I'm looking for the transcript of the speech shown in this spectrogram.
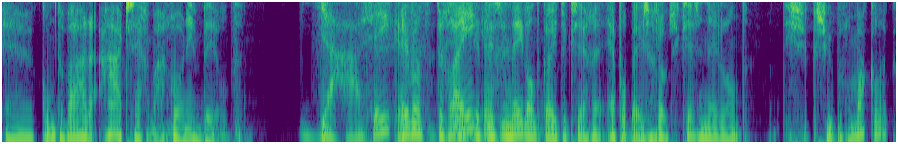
Eh, komt de ware aard, zeg maar, gewoon in beeld. Ja, zeker. Hè, want tegelijk, Zeker. het is in Nederland kan je natuurlijk zeggen, Apple Pay is een groot succes in Nederland. Het is super gemakkelijk.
